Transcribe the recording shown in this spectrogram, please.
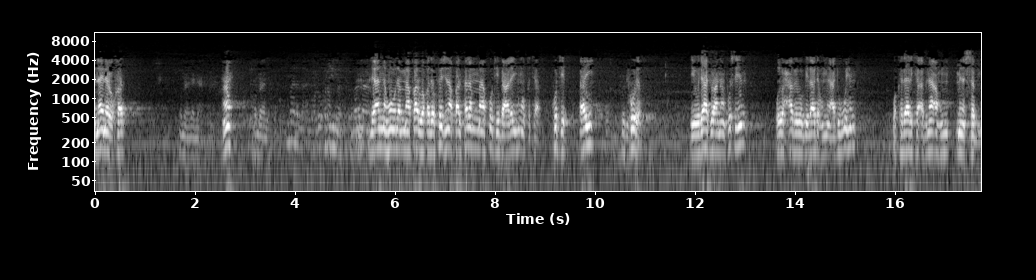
من أين يؤخذ؟ وما لنا. ها؟ وما لنا. لأنه لما قال وقد أخرجنا قال فلما كتب عليهم القتال. كتب أي فرض. ليدافعوا عن أنفسهم ويحرروا بلادهم من عدوهم وكذلك أبناءهم من السبي.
